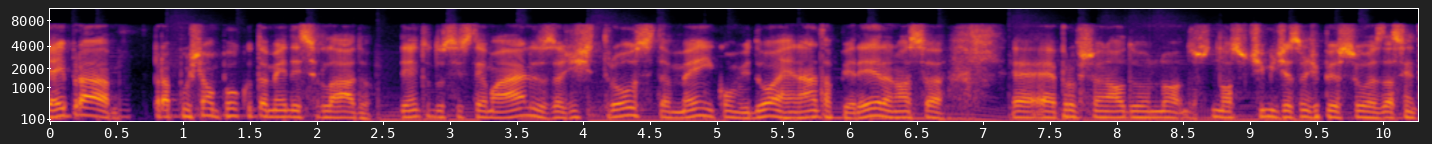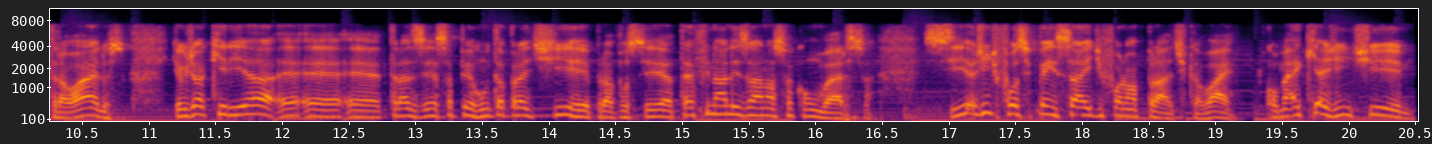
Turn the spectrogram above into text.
E aí, para para puxar um pouco também desse lado, dentro do sistema Arlios, a gente trouxe também, convidou a Renata Pereira, nossa é, é, profissional do, no, do, nosso time de gestão de pessoas da Central Arlios, que eu já queria é, é, é trazer essa pergunta para ti, para você até finalizar a nossa conversa. Se a gente fosse pensar aí de forma prática, vai, como é que a gente,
